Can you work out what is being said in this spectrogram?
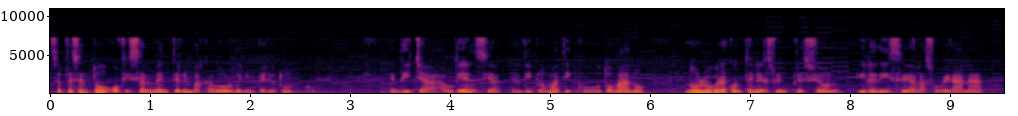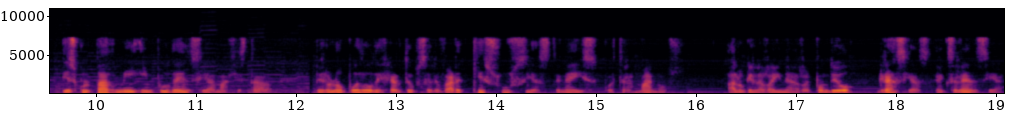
se presentó oficialmente el embajador del Imperio Turco. En dicha audiencia, el diplomático otomano no logra contener su impresión y le dice a la soberana, Disculpad mi imprudencia, Majestad, pero no puedo dejar de observar qué sucias tenéis vuestras manos. A lo que la reina respondió, Gracias, Excelencia,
